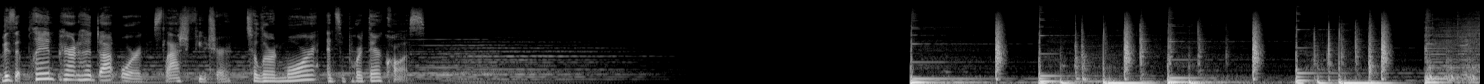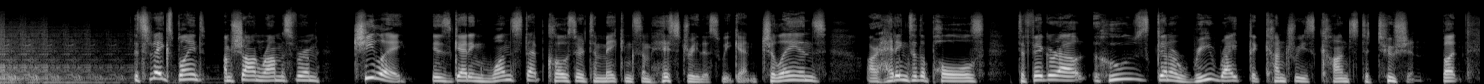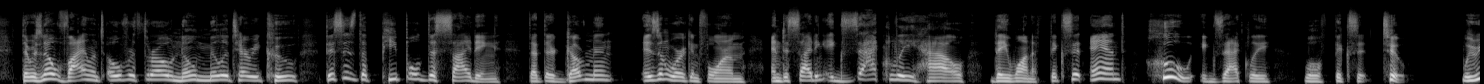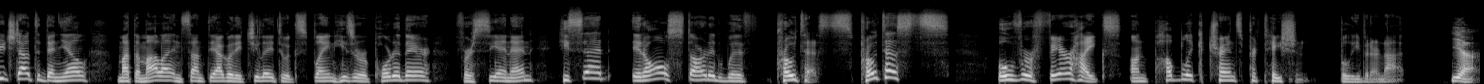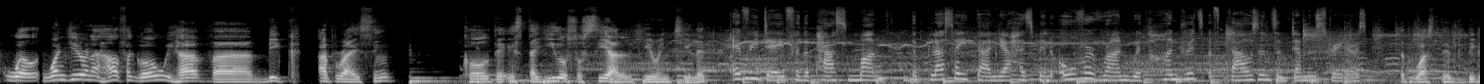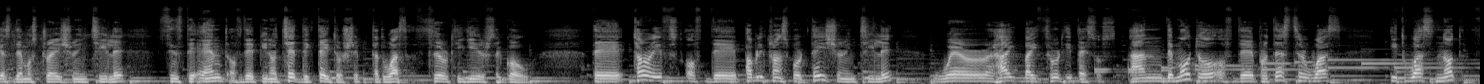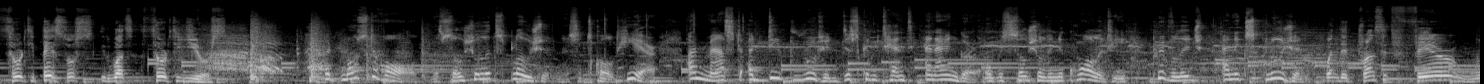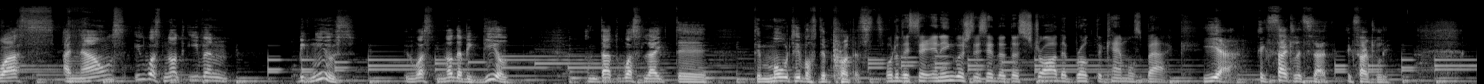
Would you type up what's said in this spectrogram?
Visit plannedparenthood.org/future to learn more and support their cause. It's Today Explained. I'm Sean Rameswaram. Chile is getting one step closer to making some history this weekend. Chileans are heading to the polls to figure out who's going to rewrite the country's constitution. But there was no violent overthrow, no military coup. This is the people deciding that their government isn't working for them and deciding exactly how they want to fix it and who exactly will fix it too. We reached out to Daniel Matamala in Santiago de Chile to explain. He's a reporter there for CNN. He said it all started with protests. Protests over fare hikes on public transportation, believe it or not. Yeah, well, one year and a half ago, we have a big uprising called the Estallido Social here in Chile. Every day for the past month, the Plaza Italia has been overrun with hundreds of thousands of demonstrators. That was the biggest demonstration in Chile since the end of the Pinochet dictatorship, that was 30 years ago. The tariffs of the public transportation in Chile were hiked by 30 pesos. And the motto of the protester was it was not 30 pesos, it was 30 years. But most of all, the social explosion, as it's called here, unmasked a deep rooted discontent and anger over social inequality, privilege, and exclusion. When the transit fare was announced, it was not even big news. It was not a big deal. And that was like the, the motive of the protests. What do they say? In English, they say that the straw that broke the camel's back. Yeah, exactly it's that. Exactly.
